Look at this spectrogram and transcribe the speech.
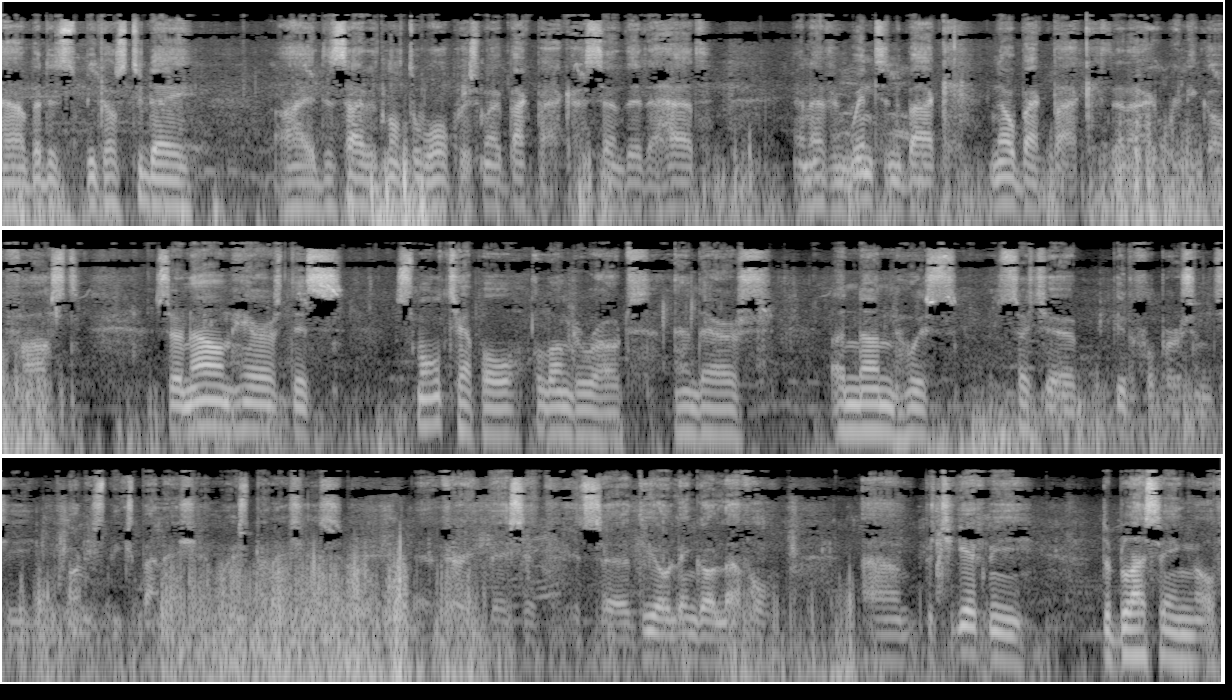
Uh, but it's because today I decided not to walk with my backpack. I sent it ahead and having wind in the back, no backpack, then I really go fast. So now I'm here at this small chapel along the road and there's a nun who is such a beautiful person. She only speaks Spanish and my Spanish is uh, very basic. It's a Duolingo level. Um, but she gave me the blessing of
